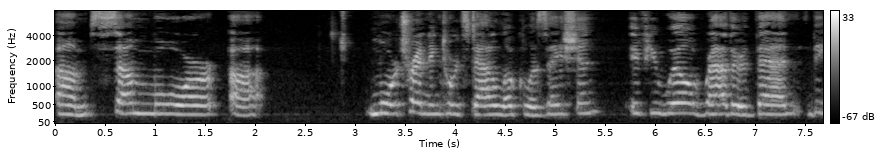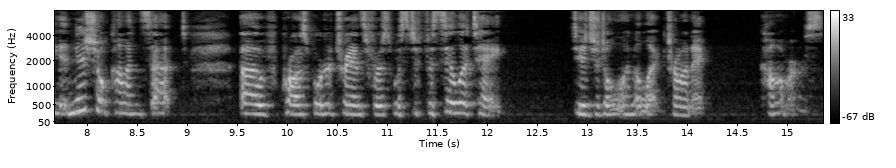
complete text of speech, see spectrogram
um, some more uh, more trending towards data localization, if you will, rather than the initial concept of cross-border transfers was to facilitate digital and electronic commerce.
